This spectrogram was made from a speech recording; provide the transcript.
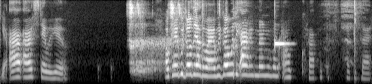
Yeah, I I stay with you. Okay, we go the other way. We go with the Iron Man. Oh crap! What the fuck is that?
